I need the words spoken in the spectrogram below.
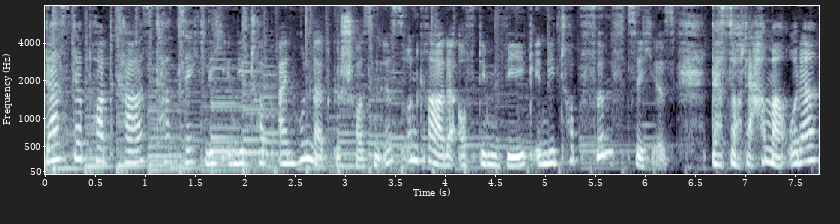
dass der Podcast tatsächlich in die Top 100 geschossen ist und gerade auf dem Weg in die Top 50 ist. Das ist doch der Hammer, oder?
